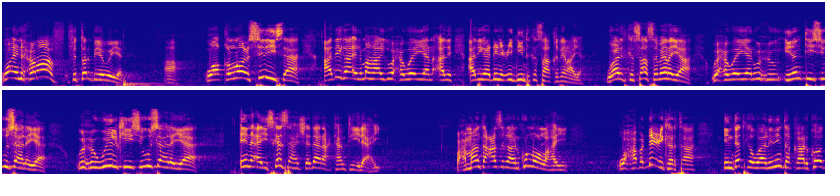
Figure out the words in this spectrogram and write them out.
Waa inxiraaf fi tarbiya weeyaan. Waa qallooc sidiisaa adiga ilmahaagi waxa weeyaan adigaa dhinacii diinta ka saaqidinaya waalidka saa samaynayaa waxa weeyaan wuxuu inantiisii u sahlayaa wuxuu wiilkiisii u sahlayaa in ay iska sahashadaan axkaamtii ilaahay waxa maanta casriga aynu ku noollahay waxaaba dhici karta in dadka waalidiinta qaarkood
